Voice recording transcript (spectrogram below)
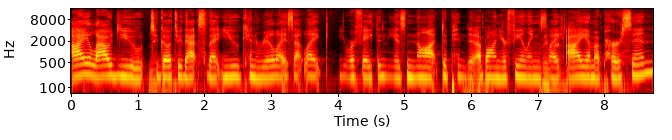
I allowed you to go through that so that you can realize that like your faith in me is not dependent upon your feelings. Like I am a person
